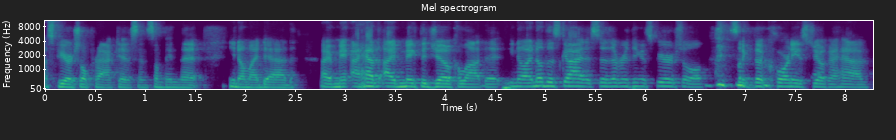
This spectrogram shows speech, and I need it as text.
a spiritual practice and something that you know my dad I make I have I make the joke a lot that you know I know this guy that says everything is spiritual. It's like the corniest joke I have.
